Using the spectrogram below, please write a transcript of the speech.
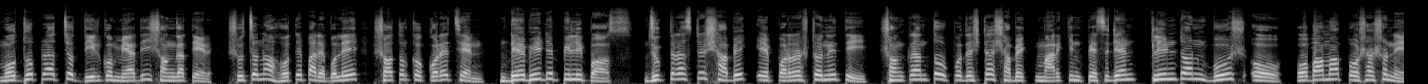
মধ্যপ্রাচ্য দীর্ঘমেয়াদী সংঘাতের সূচনা হতে পারে বলে সতর্ক করেছেন ডেভিড পিলিপস যুক্তরাষ্ট্রের সাবেক এ পররাষ্ট্রনীতি সংক্রান্ত উপদেষ্টা সাবেক মার্কিন প্রেসিডেন্ট ক্লিন্টন বুশ ও ওবামা প্রশাসনে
